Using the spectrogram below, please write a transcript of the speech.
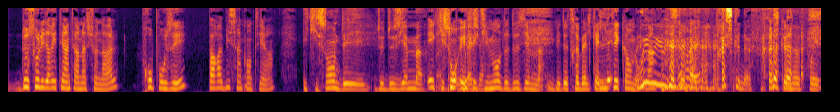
de solidarité internationale proposés par Abi 51 et qui sont des, de deuxième main. Et qui sont effectivement de deuxième main, mais de très belle qualité Les... quand même. Oui, hein. oui, oui c'est vrai, presque neuf. presque neuf, oui.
